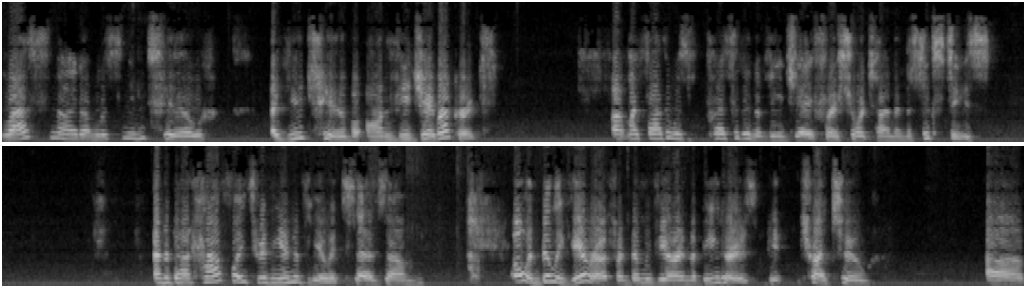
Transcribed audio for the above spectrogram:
Last night I'm listening to a YouTube on Vee-Jay Records. Uh, my father was president of Vee-Jay for a short time in the 60s. And about halfway through the interview, it says, um, oh, and Billy Vera from Billy Vera and the Beaters be, tried to uh,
